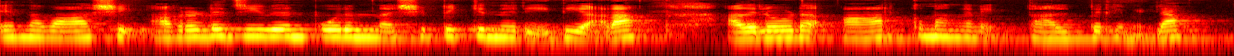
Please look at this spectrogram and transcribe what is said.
എന്ന വാശി അവരുടെ ജീവിതം പോലും നശിപ്പിക്കുന്ന രീതിയാണ്. അതിലോട് ആർക്കും അങ്ങനെ താല്പര്യമില്ല.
